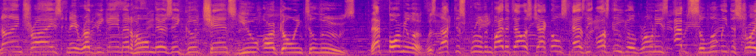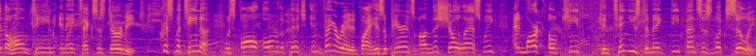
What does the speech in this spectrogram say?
nine tries in a rugby game at home, there's a good chance you are going to lose. That formula was not disproven by the Dallas Jackals as the Austin Gilgronis absolutely destroyed the home team in a Texas Derby. Chris Matina was all over the pitch, invigorated by his appearance on this show last week, and Mark O'Keefe continues to make defenses look silly.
